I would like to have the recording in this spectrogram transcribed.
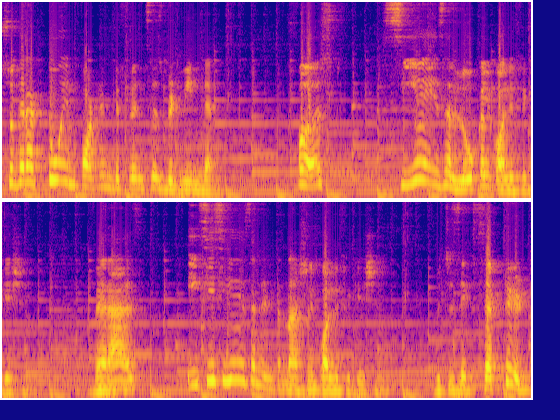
So there are two important differences between them. First, CA is a local qualification, whereas ACCA is an international qualification, which is accepted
